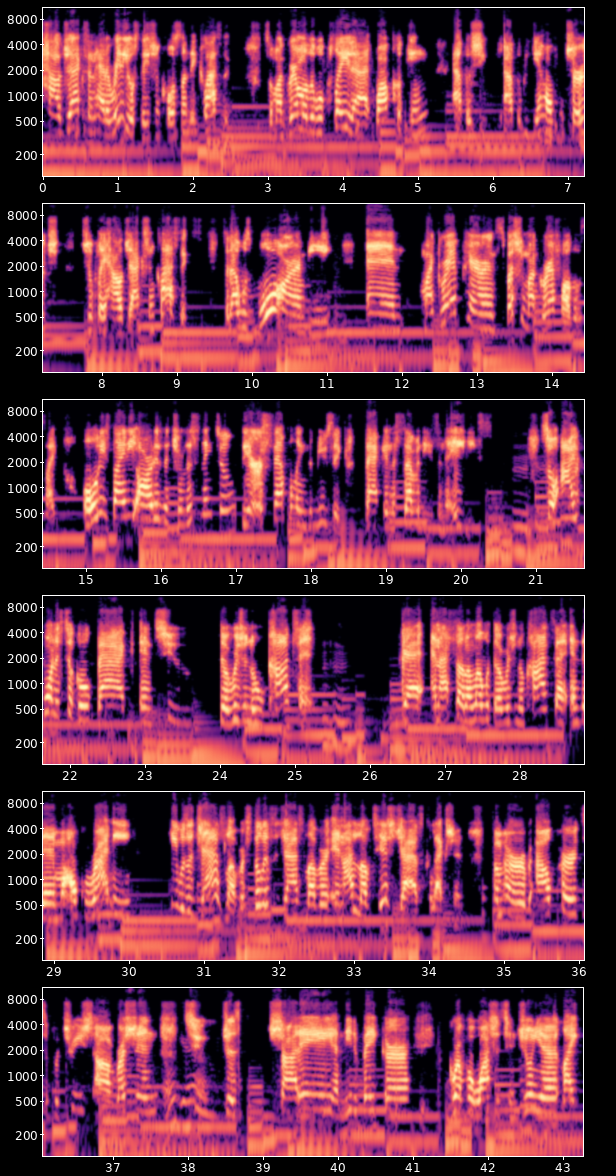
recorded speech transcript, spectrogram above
Hal Jackson had a radio station called Sunday Classic. So my grandmother would play that while cooking after she after we get home from church. She'll play Hal Jackson classics. So that was more R and B. And my grandparents, especially my grandfather, was like, all these 90 artists that you're listening to, they're sampling the music back in the 70s and the 80s. Mm-hmm. So I wanted to go back into the original content. Mm-hmm. That and I fell in love with the original content. And then my uncle Rodney, he was a jazz lover, still is a jazz lover, and I loved his jazz collection from Herb Alpert to Patrice um, Rushen oh, yeah. to just Sade, Anita Baker, Grover Washington Jr. Like,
